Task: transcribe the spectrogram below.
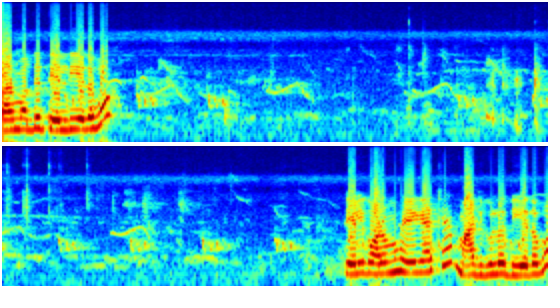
কড়ার মধ্যে তেল দিয়ে দেবো। তেল গরম হয়ে গেছে মাছগুলো দিয়ে দেবো।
